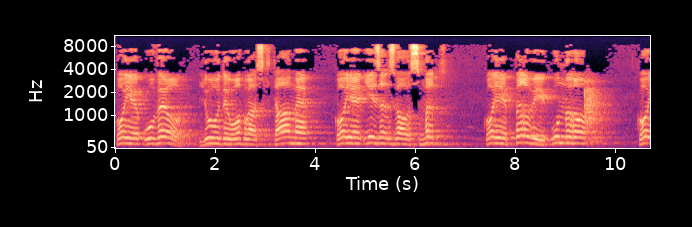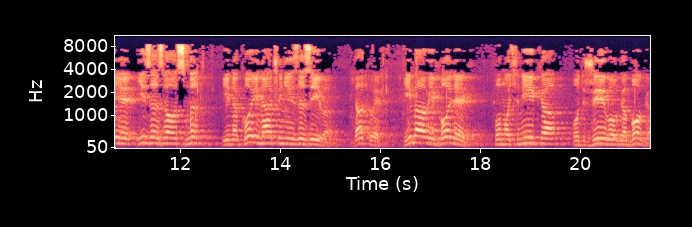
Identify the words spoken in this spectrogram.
ko je uveo ljude u oblast tame, ko je izazvao smrt, ko je prvi umro, ko je izazvao smrt i na koji način je izaziva. Dakle, ima li boljeg pomoćnika od živoga Boga?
